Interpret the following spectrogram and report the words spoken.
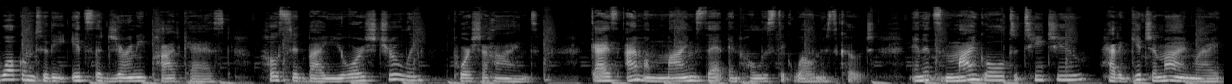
Welcome to the It's a Journey podcast, hosted by yours truly, Portia Hines. Guys, I'm a mindset and holistic wellness coach, and it's my goal to teach you how to get your mind right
